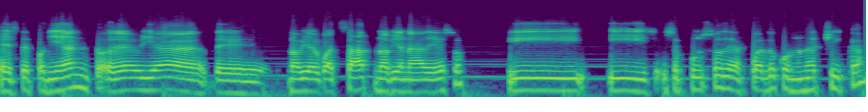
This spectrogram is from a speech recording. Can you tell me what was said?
este, ponían todavía de, no había el WhatsApp, no había nada de eso, y, y se puso de acuerdo con una chica,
